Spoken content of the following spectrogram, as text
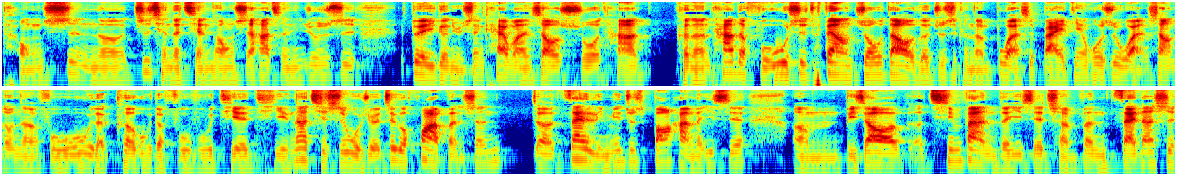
同事呢，之前的前同事，他曾经就是对一个女生开玩笑说，他可能他的服务是非常周到的，就是可能不管是白天或是晚上都能服务的客户的服服帖帖。那其实我觉得这个话本身。呃，在里面就是包含了一些嗯比较侵犯的一些成分在，但是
